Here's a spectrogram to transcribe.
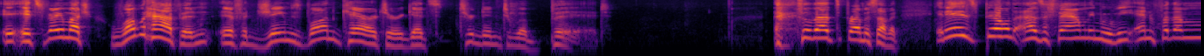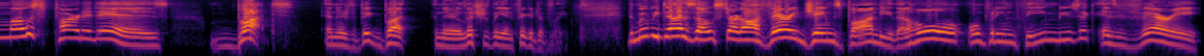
it, it's very much what would happen if a James Bond character gets turned into a bird. so that's the premise of it. It is billed as a family movie, and for the most part, it is. But, and there's a big but in there, literally and figuratively. The movie does, though, start off very James Bondy. That whole opening theme music is very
